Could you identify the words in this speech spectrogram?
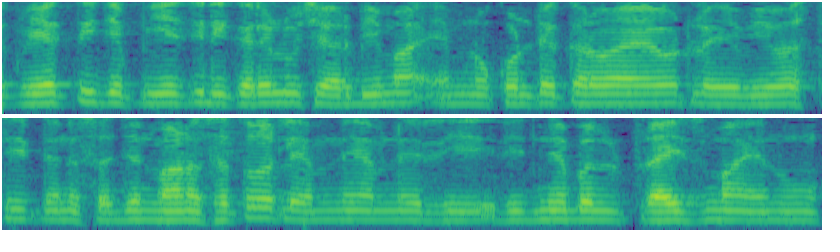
એક વ્યક્તિ જે પીએચડી કરેલું છે અરબીમાં, એમનો કોન્ટેક કરવા આવ્યો, એટલે એ વ્યવસ્થિત અને સજ્જન માણસ હતો, એટલે એમને એમને રિઝનેબલ પ્રાઇઝમાં એનું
